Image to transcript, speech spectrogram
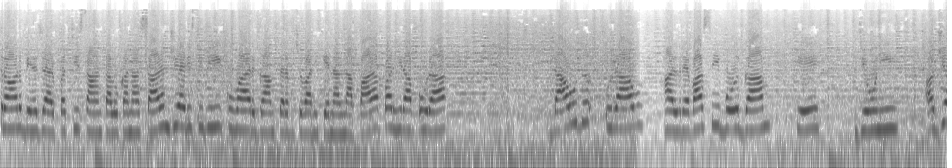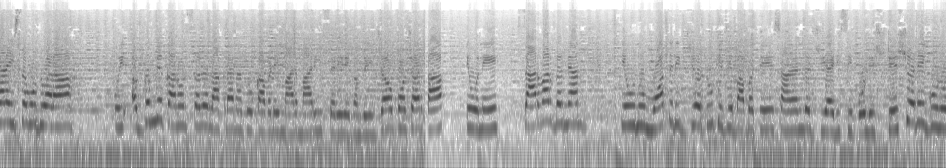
ત્રણ બે હજાર પચીસ સાણંદ તાલુકાના સાણંદ જીઆઈડીસીબી કુંવાર ગામ તરફ જવાની કેનાલના પાળા પર હીરાપુરા, દાઉદ ઉરાવ, હાલ રહેવાસી બોળ ગામ કે જેઓની અજાણ્યા ઇસમો દ્વારા કોઈ અગમ્ય કારણોસર લાકડાના ધોકા વડે માર મારી શરીરે ગંભીર ઇજાઓ પહોંચાડતા તેઓને સારવાર દરમિયાન તેઓનું મોત નીપજ્યું હતું કે જે બાબતે સાણંદ જીઆઈડીસી પોલીસ સ્ટેશને ગુનો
